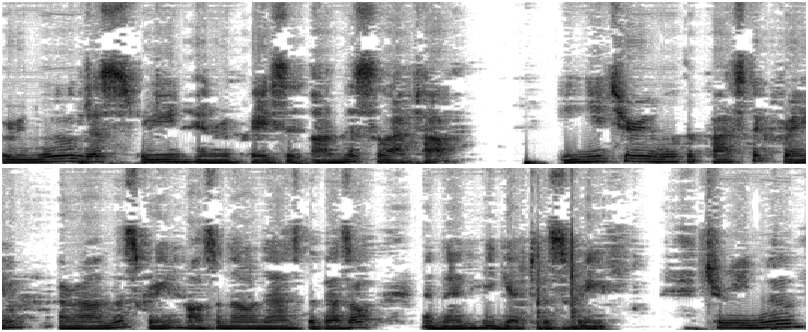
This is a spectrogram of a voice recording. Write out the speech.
remove this screen and replace it on this laptop, you need to remove the plastic frame around the screen, also known as the bezel, and then you get to the screen. To remove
